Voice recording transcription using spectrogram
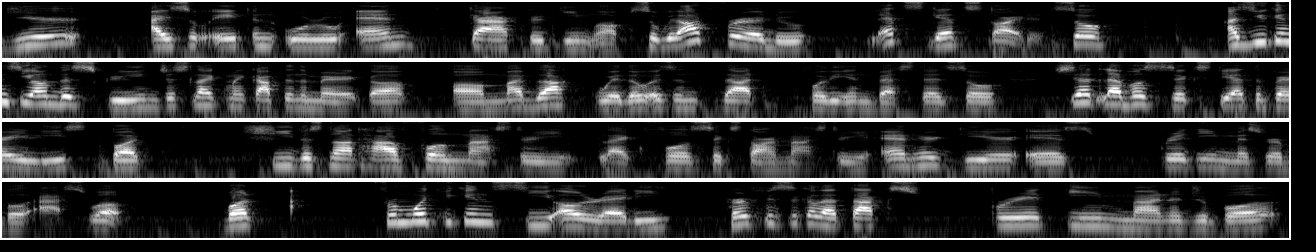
gear, ISO 8 and Uru, and character team up. So without further ado, let's get started. So as you can see on the screen, just like my Captain America, um, my Black Widow isn't that fully invested. So she's at level 60 at the very least, but she does not have full mastery, like full 6 star mastery. And her gear is pretty miserable as well. But from what you can see already, her physical attack's pretty manageable.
